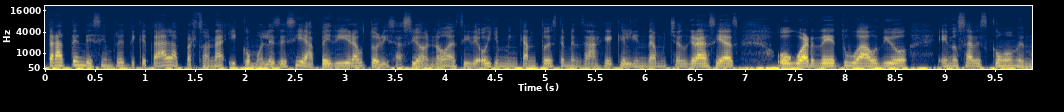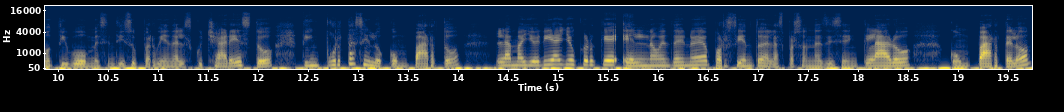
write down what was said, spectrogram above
traten de siempre etiquetar a la persona y como les decía, pedir autorización, ¿no? Así de, oye, me encantó este mensaje, qué linda, muchas gracias, o guardé tu audio, eh, no sabes cómo me motivó, me sentí súper bien al escuchar esto, ¿te importa si lo comparto? La mayoría, yo creo que el 99% de las personas dicen, claro, compártelo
